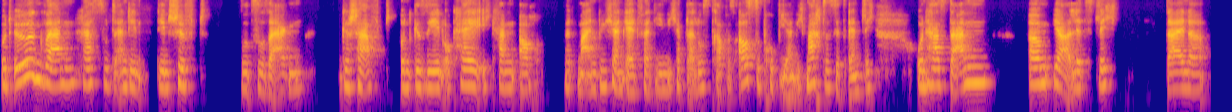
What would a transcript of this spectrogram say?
Und irgendwann hast du dann den, den Shift sozusagen geschafft und gesehen, okay, ich kann auch mit meinen Büchern Geld verdienen. Ich habe da Lust drauf, es auszuprobieren. Ich mache das jetzt endlich. Und hast dann ähm, ja letztlich deine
